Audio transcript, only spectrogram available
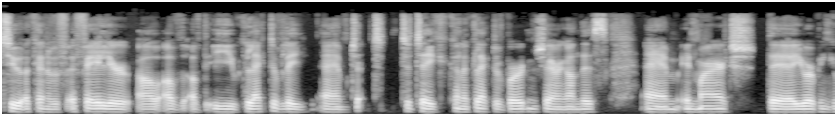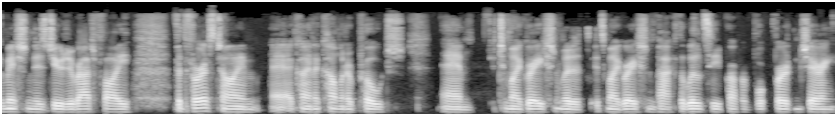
to a kind of a failure of, of, of the EU collectively um, to, to take kind of collective burden sharing on this. Um, in March, the European Commission is due to ratify for the first time a kind of common approach um, to migration with its migration pact that will see proper burden sharing.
